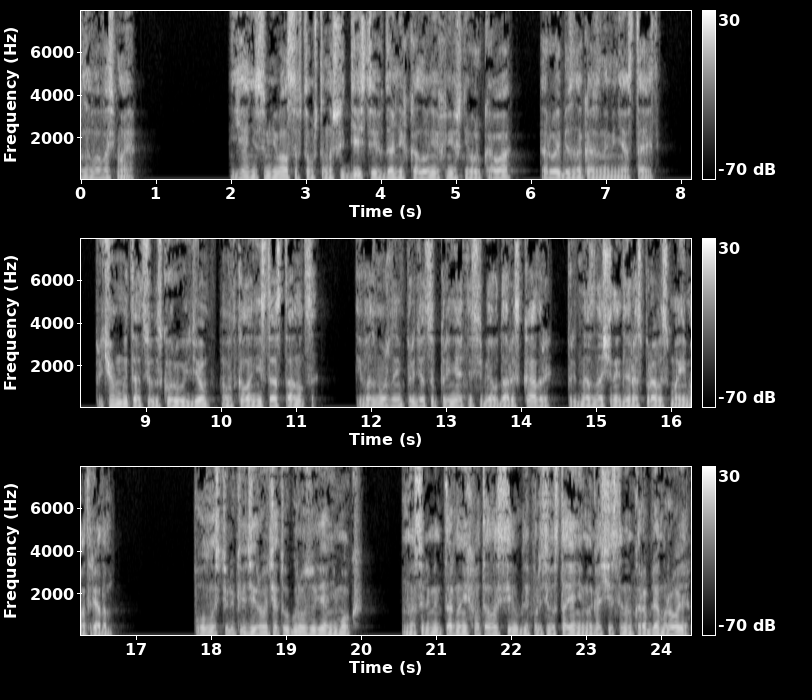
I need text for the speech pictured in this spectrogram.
Глава восьмая. Я не сомневался в том, что наши действия в дальних колониях внешнего рукава Рой безнаказанными не оставит. Причем мы-то отсюда скоро уйдем, а вот колонисты останутся. И, возможно, им придется принять на себя удар эскадры, предназначенной для расправы с моим отрядом. Полностью ликвидировать эту угрозу я не мог. У нас элементарно не хватало сил для противостояния многочисленным кораблям Роя,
